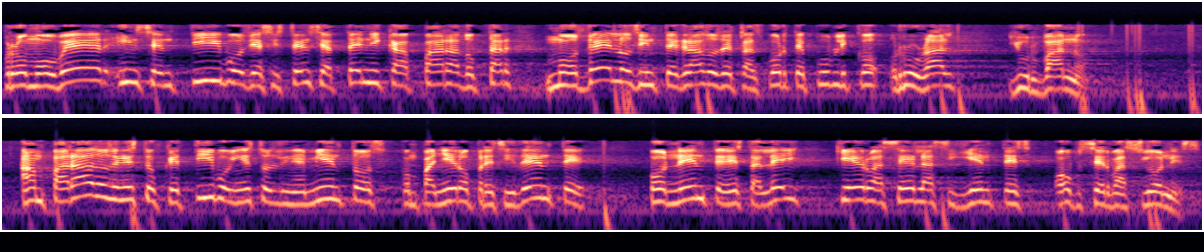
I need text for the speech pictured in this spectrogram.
Promover incentivos y asistencia técnica para adoptar modelos integrados de transporte público rural y urbano. Amparados en este objetivo y en estos lineamientos, compañero presidente, de esta ley, quiero hacer las siguientes observaciones.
